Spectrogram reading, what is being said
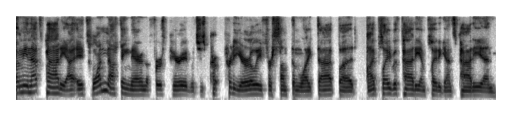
I mean, that's Patty. I, it's one nothing there in the first period, which is pr- pretty early for something like that. But I played with Patty and played against Patty, and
